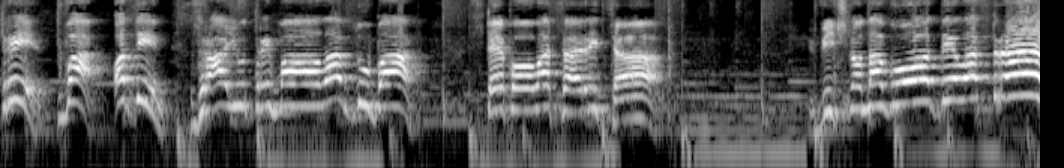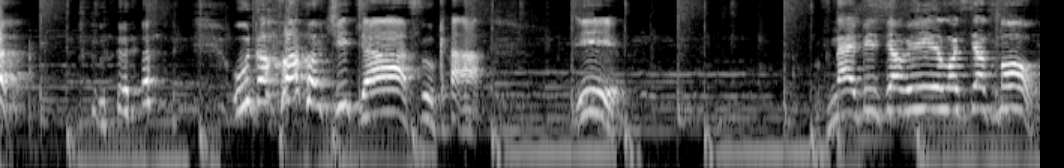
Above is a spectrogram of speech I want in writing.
Три, два, один. Зграю тримала в зубах степова цариця. Вічно наводила страх. Удава вчиться, сука. І в небі з'явилося знов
